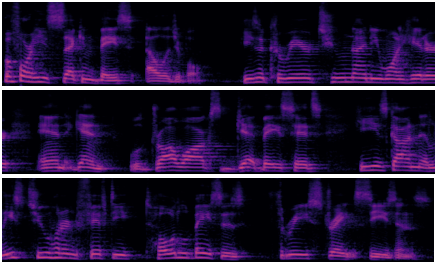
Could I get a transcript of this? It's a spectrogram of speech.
before he's second base eligible. He's a career 291 hitter, and again, will draw walks, get base hits. He's gotten at least 250 total bases three straight seasons.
